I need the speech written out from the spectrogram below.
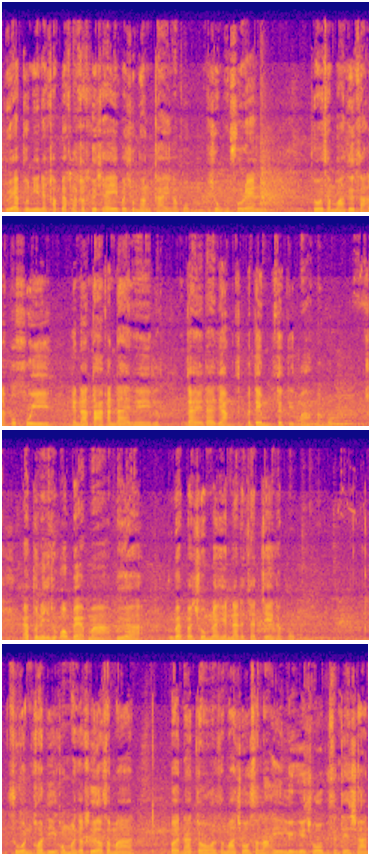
โดยแอปตัวนี้นะครับหลักๆก็คือใช้ประชุมทางไกลครับผมประชุมคอนเฟอเรนซ์โดยสามารถสื่อสารและพูดคุยเห็นหน้าตากันได้ในได้ได้อย่างเต็มประสิทธิภาพนะครับผมแอปตัวนี้จะถูกออกแบบมาเพื่อรูปแบบประชุมและเห็นหน้าได้ชัดเจนครับผม ส่วนข้อดีของมันก็คือเราสามารถ เปิดหน้าจอสามารถโชว์สไลด์ หรือโชว์ Presentation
